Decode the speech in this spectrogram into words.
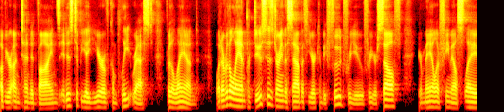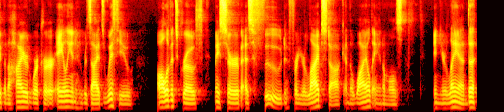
of your untended vines. It is to be a year of complete rest for the land. Whatever the land produces during the Sabbath year can be food for you, for yourself, your male or female slave, and the hired worker or alien who resides with you. All of its growth may serve as food for your livestock and the wild animals in your land. The,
